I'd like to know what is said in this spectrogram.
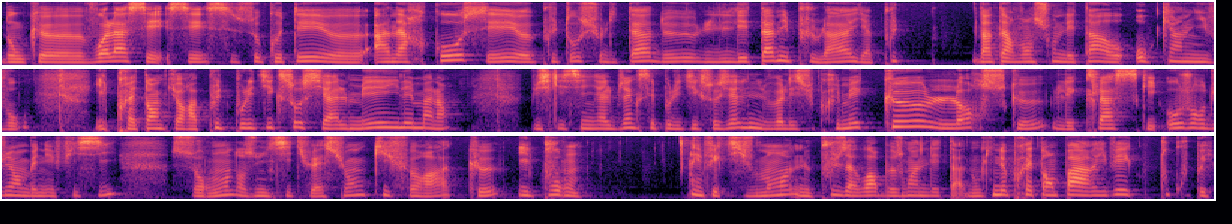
Donc voilà, c'est ce côté anarcho, c'est plutôt sur l'état de l'État n'est plus là, il n'y a plus d'intervention de l'État à aucun niveau. Il prétend qu'il y aura plus de politique sociale, mais il est malin puisqu'il signale bien que ces politiques sociales, il ne va les supprimer que lorsque les classes qui aujourd'hui en bénéficient seront dans une situation qui fera qu'ils pourront effectivement ne plus avoir besoin de l'État. Donc il ne prétend pas arriver tout couper.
